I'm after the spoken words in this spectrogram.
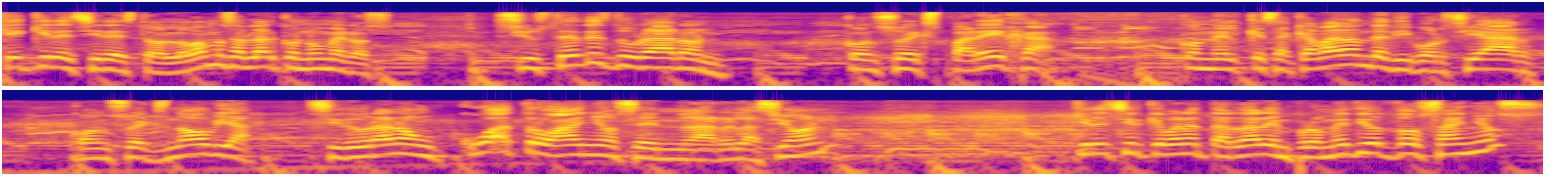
¿Qué quiere decir esto? Lo vamos a hablar con números. Si ustedes duraron con su expareja, con el que se acabaron de divorciar, con su exnovia, si duraron cuatro años en la relación, quiere decir que van a tardar en promedio dos años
